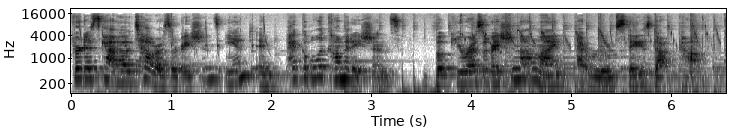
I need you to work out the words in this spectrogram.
For discount hotel reservations and impeccable accommodations, book your reservation online at roomstays.com.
